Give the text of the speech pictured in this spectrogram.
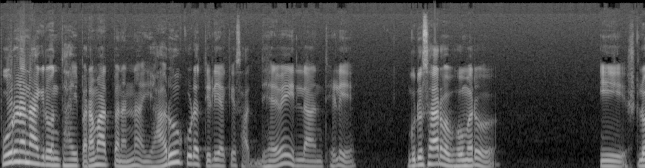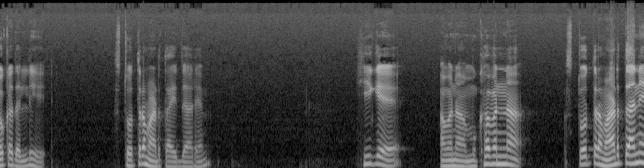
ಪೂರ್ಣನಾಗಿರುವಂತಹ ಈ ಪರಮಾತ್ಮನನ್ನು ಯಾರೂ ಕೂಡ ತಿಳಿಯೋಕ್ಕೆ ಸಾಧ್ಯವೇ ಇಲ್ಲ ಅಂಥೇಳಿ ಗುರುಸಾರ್ವಭೌಮರು ಈ ಶ್ಲೋಕದಲ್ಲಿ ಸ್ತೋತ್ರ ಮಾಡ್ತಾ ಇದ್ದಾರೆ. ಹೀಗೆ ಅವನ ಮುಖವನ್ನು ಸ್ತೋತ್ರ ಮಾಡ್ತಾನೆ,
